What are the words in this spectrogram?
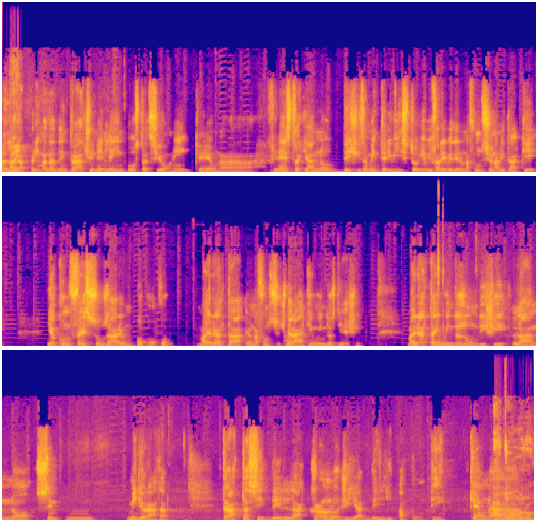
Allora, Vai. prima di addentrarci nelle impostazioni, che è una finestra che hanno decisamente rivisto, io vi farei vedere una funzionalità che io confesso usare un po' poco, ma in realtà è una funzione, c'era anche in Windows 10, ma in realtà in Windows 11 l'hanno sem- mm, migliorata. Trattasi della cronologia degli appunti, che è una,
